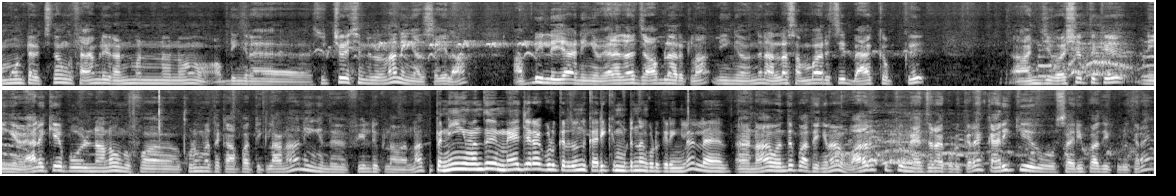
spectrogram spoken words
அமௌண்ட்டை வச்சு தான் உங்கள் ஃபேமிலி ரன் பண்ணணும் அப்படிங்கிற சுச்சுவேஷன் இல்லைன்னா நீங்கள் அதை செய்யலாம். அப்படி இல்லையா? நீங்கள் வேறு ஏதாவது ஜாப்ல இருக்கலாம். நீங்கள் வந்து நல்லா சம்பாரித்து பேக்கப்புக்கு அஞ்சு வருஷத்துக்கு நீங்க வேலைக்கே போயிடனாலும் உங்க ஃப- குடும்பத்தை காப்பாத்திக்கலாம்னா நீங்க இந்த ஃபீல்டுக்குள்ள வரலாம். இப்போ நீங்கள் வந்து மேஜராக கொடுக்கறது வந்து கறிக்கு மட்டும்தான் கொடுக்குறீங்களா இல்லை? நான் வந்து பாத்தீங்கன்னா வளர்ப்புக்கு மேஜரா கொடுக்குறேன் கறிக்கு சரி பாதி கொடுக்குறேன்.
